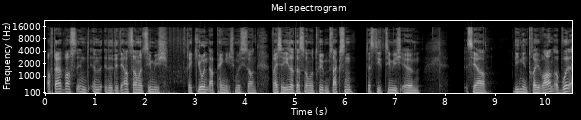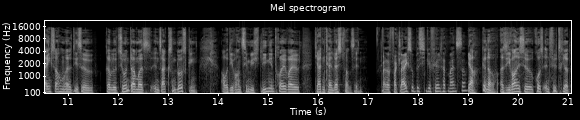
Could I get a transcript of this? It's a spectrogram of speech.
auch da war es in, in, in der DDR, sagen wir, ziemlich regionenabhängig, muss ich sagen. Weiß ja jeder, dass sagen wir drüben Sachsen, dass die ziemlich ähm, sehr linientreu waren, obwohl eigentlich, sagen wir mal, diese Revolution damals in Sachsen losging. Aber die waren ziemlich linientreu, weil die hatten kein Westfernsehen. Weil der Vergleich so ein bisschen gefehlt hat, meinst du? Ja, genau. Also die waren nicht so groß infiltriert.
